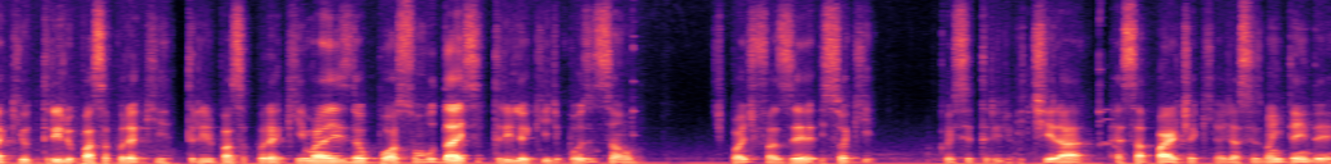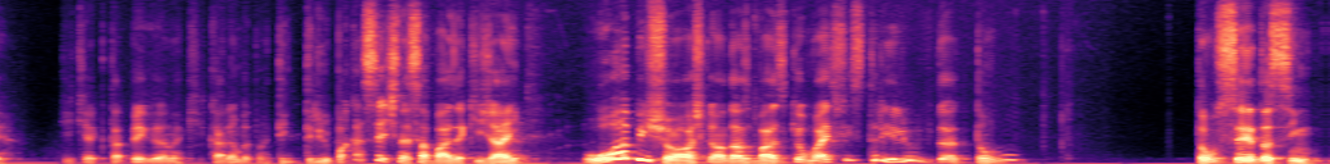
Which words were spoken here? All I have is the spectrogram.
Aqui o trilho passa por aqui. O trilho passa por aqui, mas eu posso mudar esse trilho aqui de posição. A gente pode fazer isso aqui, com esse trilho. E tirar essa parte aqui. Já vocês vão entender o que, que é que tá pegando aqui. Caramba, tem trilho pra cacete nessa base aqui já, hein? Porra, bicho, eu acho que é uma das bases que eu mais fiz trilho é, tão... Tão cedo assim.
